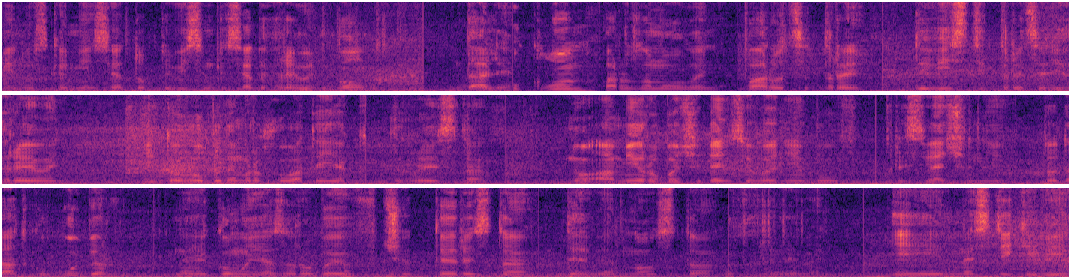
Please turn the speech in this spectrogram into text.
мінус комісія, тобто 80 гривень болт. Далі уклон, пару замовлень, пару це 3, 230 гривень. І того будемо рахувати як 300. Ну а мій робочий день сьогодні був присвячений додатку Uber, на якому я заробив 490 гривень. І настільки він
